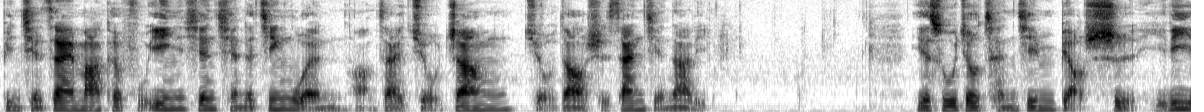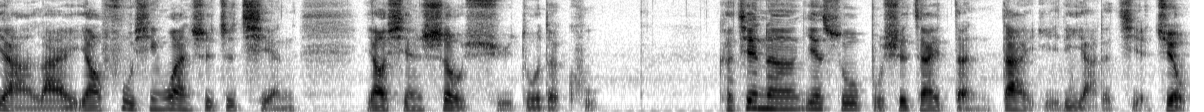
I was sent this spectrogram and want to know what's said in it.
并且在马可福音先前的经文啊，在九章九到十三节那里，耶稣就曾经表示，以利亚来要复兴万事之前，要先受许多的苦。可见呢，耶稣不是在等待以利亚的解救。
